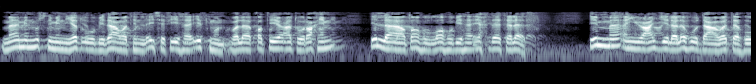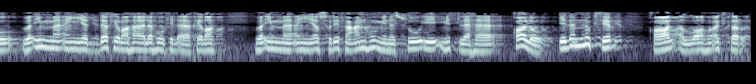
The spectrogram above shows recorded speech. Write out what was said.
ما من مسلم يدعو بدعوة ليس فيها إثم ولا قطيعة رحم إلا أعطاه الله بها إحدى ثلاث. إما أن يعجل له دعوته وإما أن يدخرها له في الآخرة وإما أن يصرف عنه من السوء مثلها. قالوا إذا نكثر؟ قال الله أكثر.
